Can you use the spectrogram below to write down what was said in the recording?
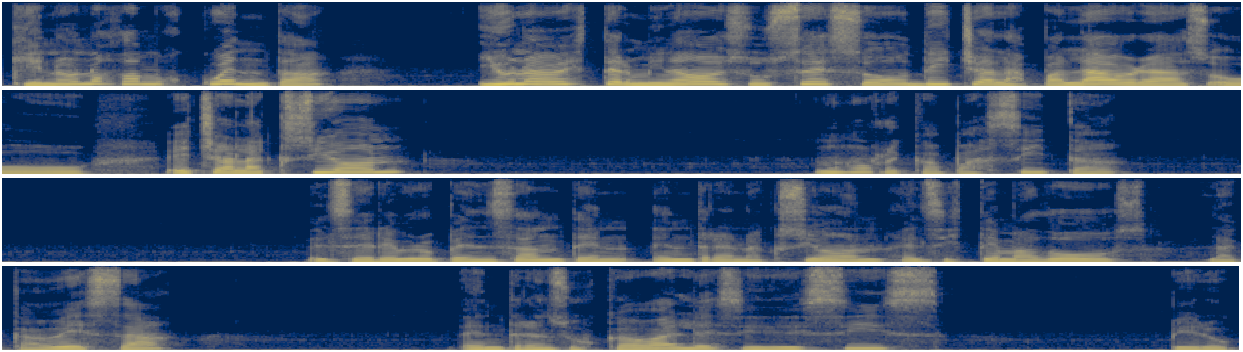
que no nos damos cuenta y una vez terminado el suceso, dichas las palabras o hecha la acción, uno recapacita, el cerebro pensante entra en acción, el sistema 2, la cabeza, entra en sus cabales y decís, pero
